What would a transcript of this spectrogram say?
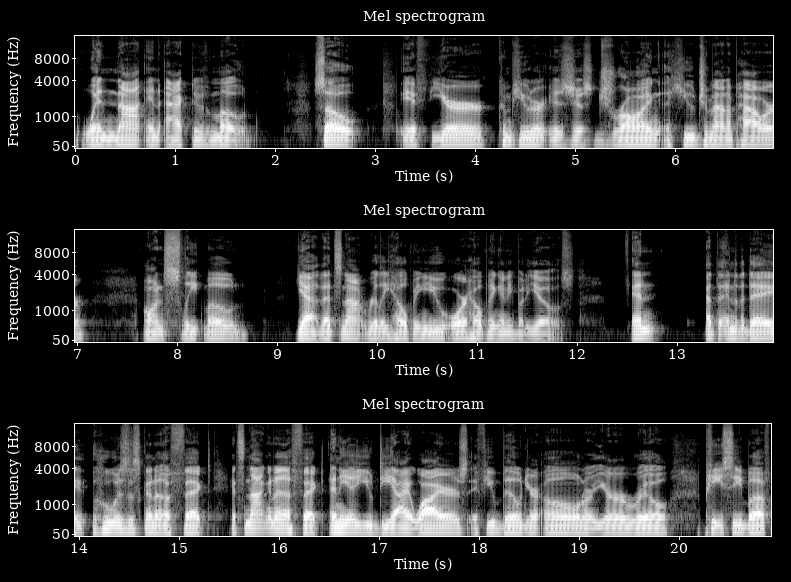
when not in active mode. So if your computer is just drawing a huge amount of power on sleep mode, yeah, that's not really helping you or helping anybody else. And at the end of the day, who is this going to affect? It's not going to affect any of you DIYers. If you build your own or you're a real PC buff,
